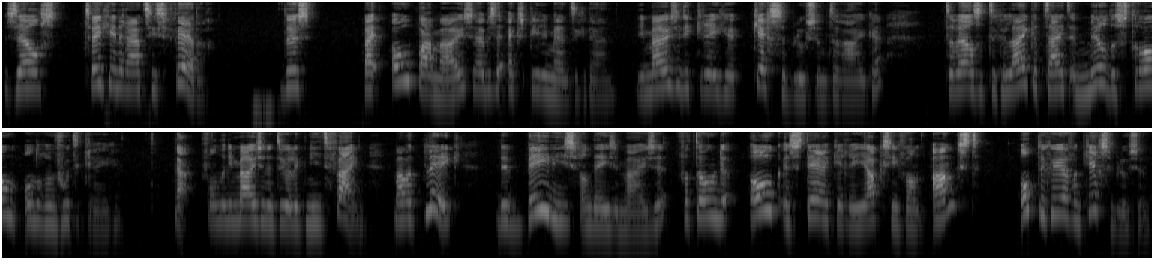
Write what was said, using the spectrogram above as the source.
zelfs twee generaties verder. Dus bij opa muis hebben ze experimenten gedaan. Die muizen die kregen kersenbloesem te ruiken, terwijl ze tegelijkertijd een milde stroom onder hun voeten kregen. Nou, vonden die muizen natuurlijk niet fijn. Maar wat bleek? De baby's van deze muizen vertoonden ook een sterke reactie van angst op de geur van kersenbloesem.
